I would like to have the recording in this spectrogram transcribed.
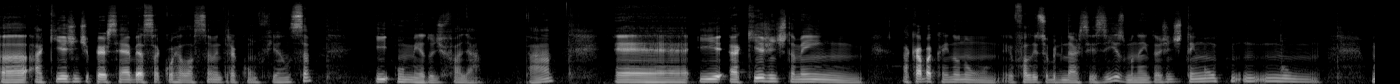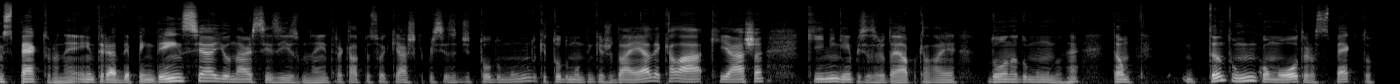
uh, aqui a gente percebe essa correlação entre a confiança e o medo de falhar. Tá? É, e aqui a gente também acaba caindo num. Eu falei sobre narcisismo, né? Então a gente tem um, um, um espectro né? entre a dependência e o narcisismo, né? Entre aquela pessoa que acha que precisa de todo mundo, que todo mundo tem que ajudar ela, e aquela que acha que ninguém precisa ajudar ela porque ela é dona do mundo, né? Então, tanto um como outro aspecto,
